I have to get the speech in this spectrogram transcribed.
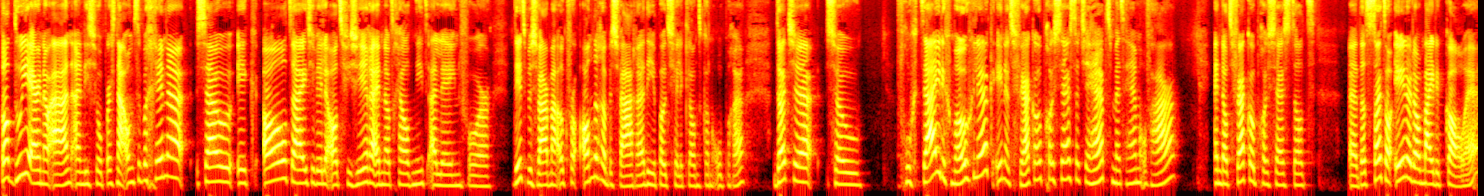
Wat doe je er nou aan, aan die shoppers? Nou, om te beginnen zou ik altijd je willen adviseren. En dat geldt niet alleen voor dit bezwaar, maar ook voor andere bezwaren die je potentiële klant kan opperen. Dat je zo vroegtijdig mogelijk in het verkoopproces dat je hebt met hem of haar. En dat verkoopproces, dat uh, dat start al eerder dan bij de call. Hè?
